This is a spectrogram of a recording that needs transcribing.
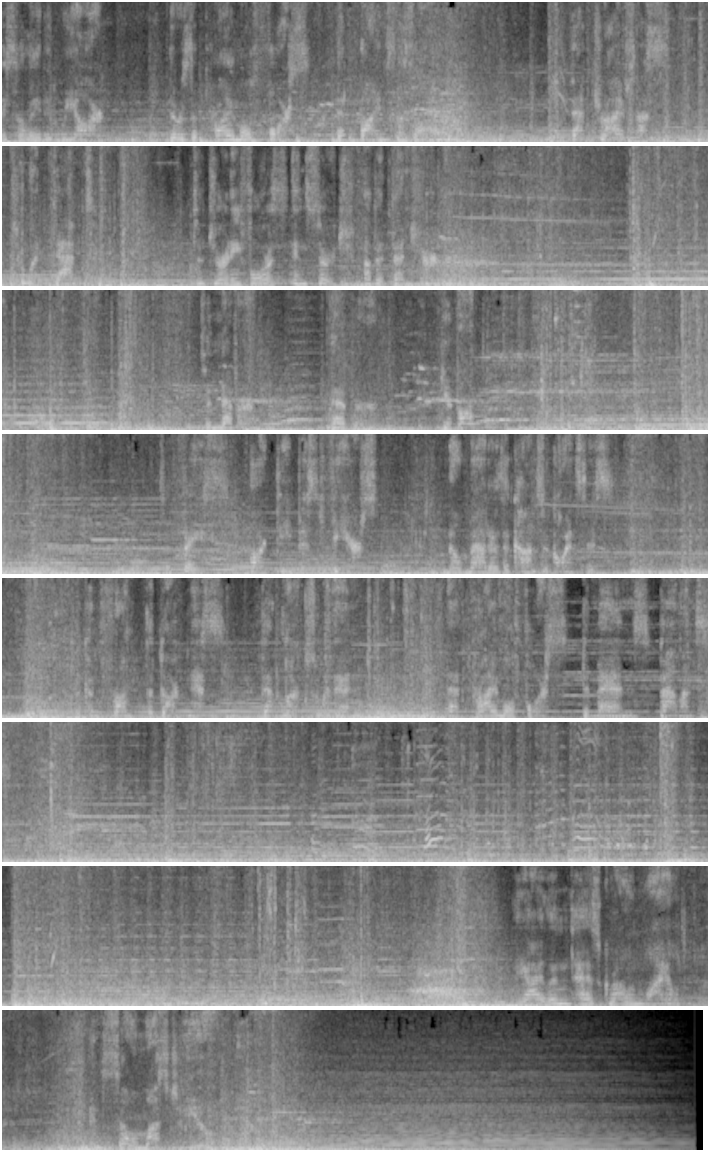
Isolated we are, there is a primal force that binds us all. That drives us to adapt. To journey forth in search of adventure. To never, ever give up. To face our deepest fears, no matter the consequences. Confront the darkness that lurks within. That primal force demands balance.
